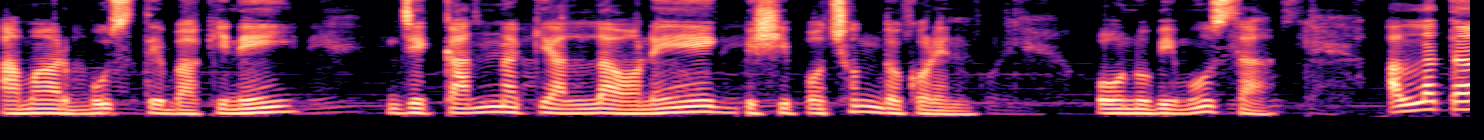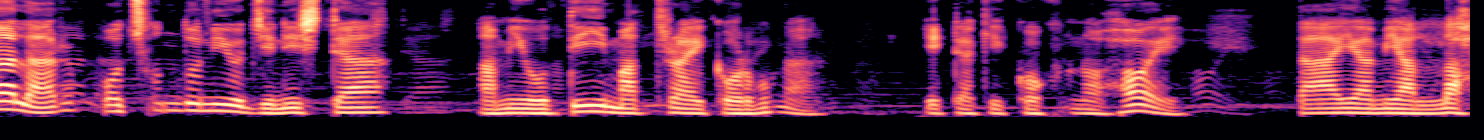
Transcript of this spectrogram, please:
আমার বুঝতে বাকি নেই যে কান্নাকে আল্লাহ অনেক বেশি পছন্দ করেন। ও নবী মুসা, আল্লাহ তাআলার পছন্দনীয় জিনিসটা আমি অতি মাত্রায় করব না। এটা কি কখনো হয়? তাই আমি আল্লাহ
